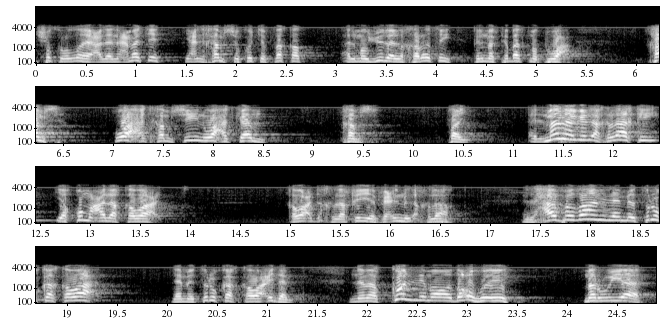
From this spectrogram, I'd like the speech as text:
شكر الله على نعمته. يعني خمس كتب فقط الموجودة للخرائطي في المكتبات مطبوعة. خمسة. واحد خمسين واحد كم؟ خمسة. طيب. المنهج الأخلاقي يقوم على قواعد. قواعد أخلاقية في علم الأخلاق. الحافظان لم يترك قواعد. لم يترك قواعدا. إنما كل ما وضعوه إيه؟ مرويات.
